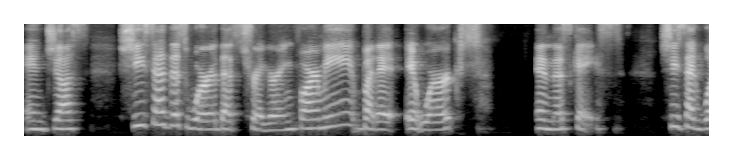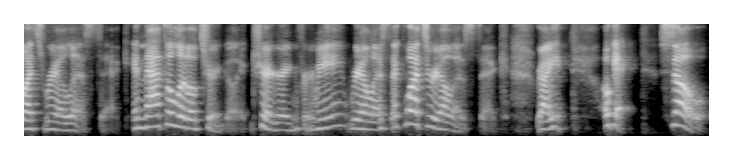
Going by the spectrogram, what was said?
And just, she said this word that's triggering for me, but it, it worked in this case. She said, What's realistic? And that's a little triggering, triggering for me. Realistic. What's realistic? Right? Okay. So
